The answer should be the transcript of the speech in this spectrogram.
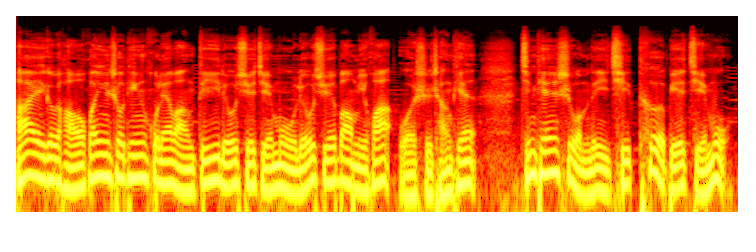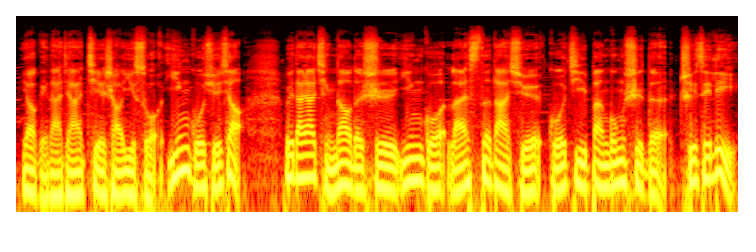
嗨，各位好，欢迎收听互联网第一留学节目《留学爆米花》，我是长天。今天是我们的一期特别节目，要给大家介绍一所英国学校。为大家请到的是英国莱斯特大学国际办公室的 Tracy Lee。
